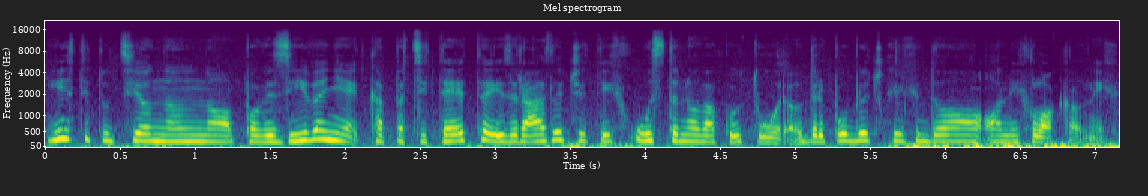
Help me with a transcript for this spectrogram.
institucionalno povezivanje kapaciteta iz različitih ustanova kulture, od republičkih do onih lokalnih.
